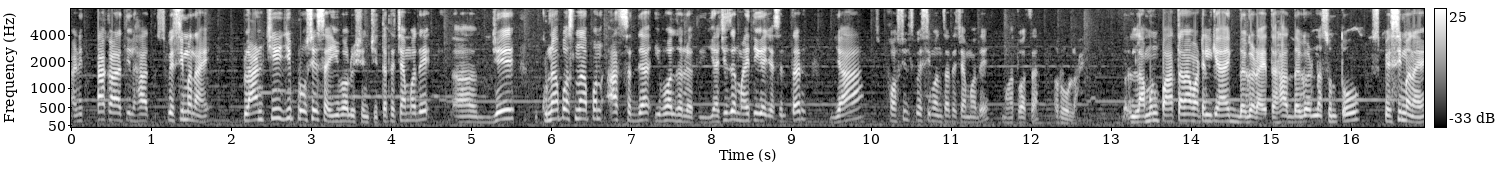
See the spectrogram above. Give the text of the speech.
आणि त्या काळातील हा स्पेसिमन आहे. प्लांटची जी प्रोसेस आहे इव्हॉल्युशनची तर त्याच्यामध्ये जे कुणापासून आपण आज सध्या इव्हॉल्व झालो याची जर माहिती घ्यायची असेल तर या फॉसिल स्पेसिमनचा त्याच्यामध्ये महत्त्वाचा रोल आहे. लांबून पाहताना वाटेल की हा एक दगड आहे. तर हा दगड नसून तो स्पेसिमन आहे.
